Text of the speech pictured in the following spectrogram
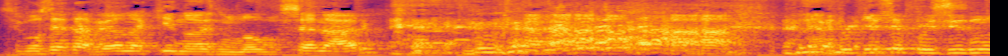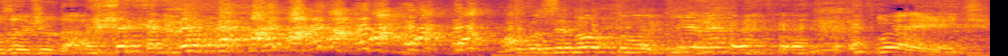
Se você tá vendo aqui nós no novo cenário, é porque você precisa nos ajudar. Você notou aqui, né? Não é, gente?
